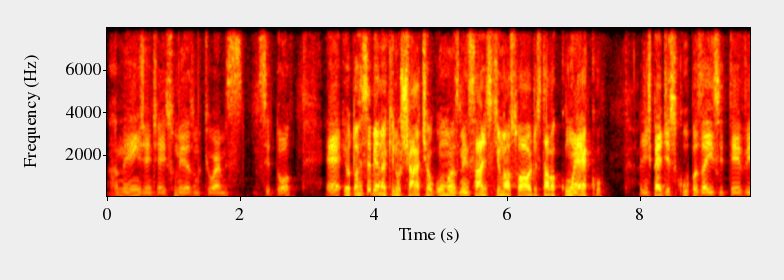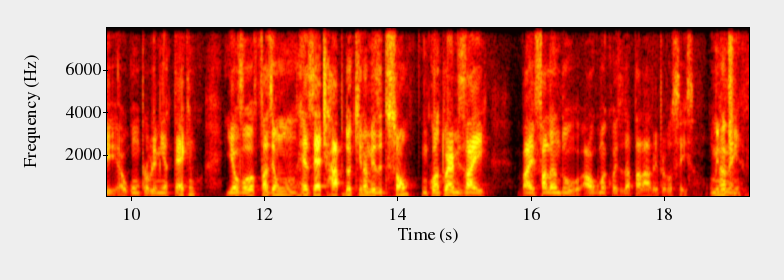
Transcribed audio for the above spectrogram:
Amém, gente. É isso mesmo que o Hermes citou. É, eu estou recebendo aqui no chat algumas mensagens que o nosso áudio estava com eco. A gente pede desculpas aí se teve algum probleminha técnico. E eu vou fazer um reset rápido aqui na mesa de som, enquanto o Hermes vai vai falando alguma coisa da palavra aí para vocês. Um minutinho. Amém.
